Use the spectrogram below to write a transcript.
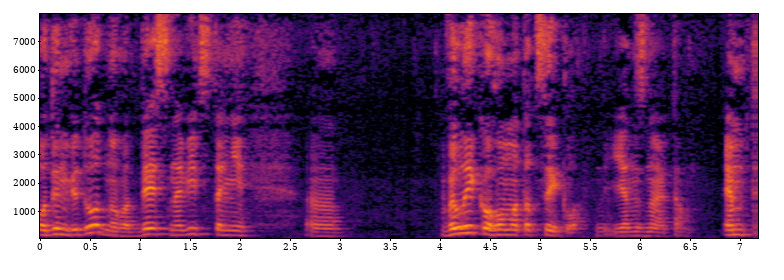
один від одного, десь на відстані е, великого мотоцикла. Я не знаю, там МТ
